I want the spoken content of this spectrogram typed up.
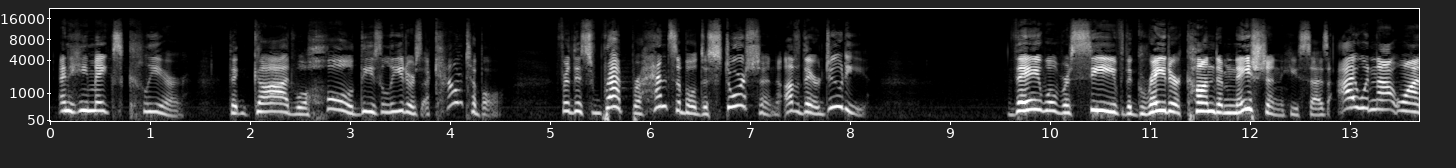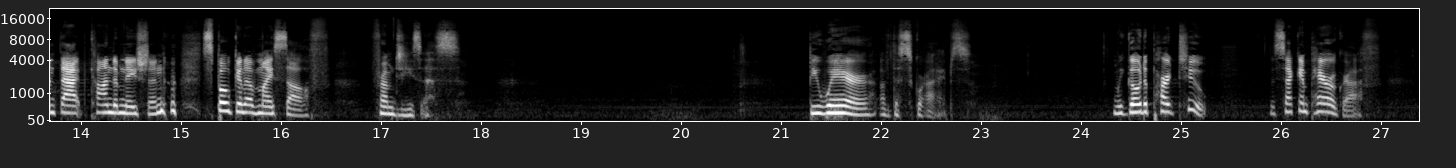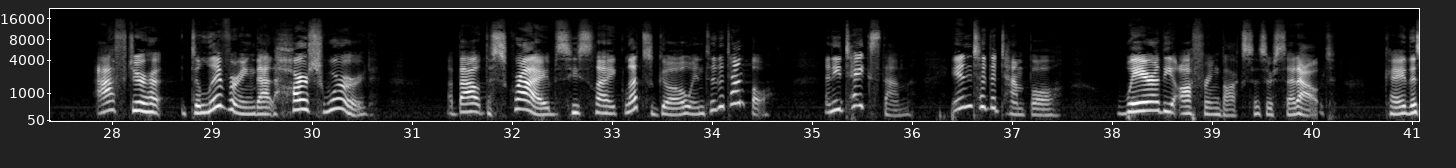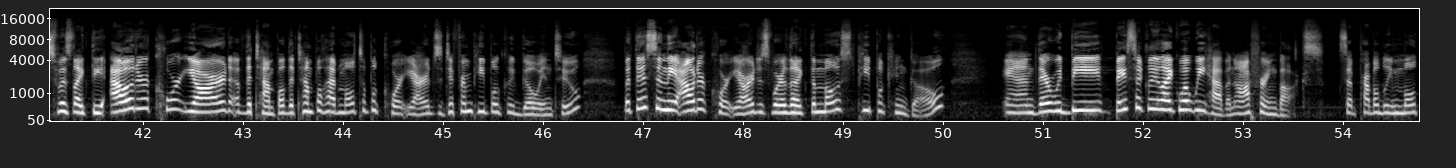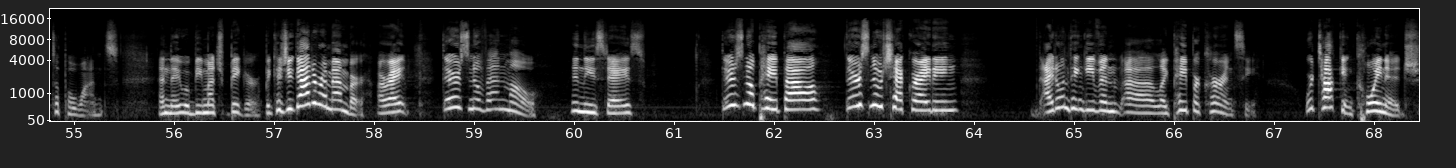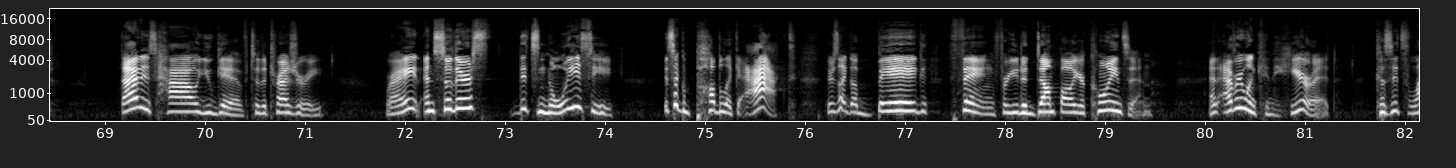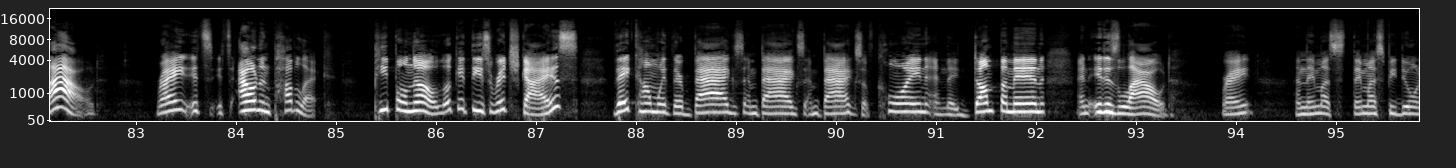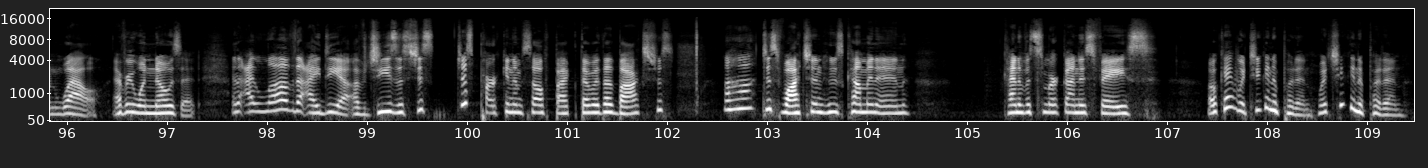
And he makes clear that God will hold these leaders accountable for this reprehensible distortion of their duty. They will receive the greater condemnation, he says. I would not want that condemnation spoken of myself from Jesus. Beware of the scribes. We go to part two, the second paragraph. After delivering that harsh word about the scribes, he's like, let's go into the temple. And he takes them into the temple where the offering boxes are set out. Okay, this was like the outer courtyard of the temple. The temple had multiple courtyards, different people could go into. But this in the outer courtyard is where like the most people can go and there would be basically like what we have an offering box, except probably multiple ones. And they would be much bigger. Because you got to remember, all right, there's no Venmo in these days, there's no PayPal, there's no check writing. I don't think even uh, like paper currency. We're talking coinage. That is how you give to the treasury, right? And so there's, it's noisy. It's like a public act. There's like a big thing for you to dump all your coins in. And everyone can hear it because it's loud, right? It's, it's out in public. People know. Look at these rich guys. They come with their bags and bags and bags of coin and they dump them in, and it is loud, right? And they must, they must be doing well. Everyone knows it. And I love the idea of Jesus just, just parking himself back there with a box, just, uh huh, just watching who's coming in, kind of a smirk on his face. Okay, what you gonna put in? What you gonna put in?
